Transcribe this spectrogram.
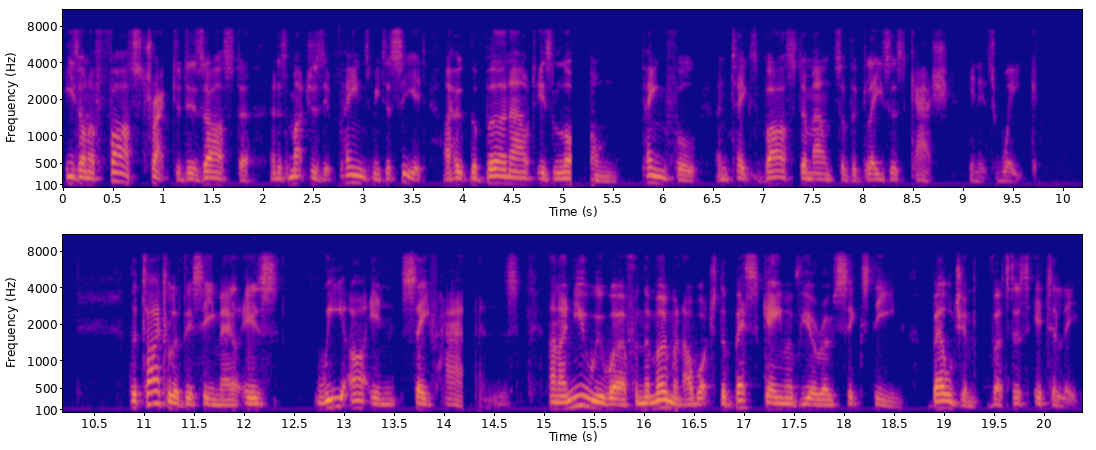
He's on a fast track to disaster, and as much as it pains me to see it, I hope the burnout is long, painful, and takes vast amounts of the Glazers' cash in its wake. The title of this email is We Are in Safe Hands, and I knew we were from the moment I watched the best game of Euro 16, Belgium versus Italy.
